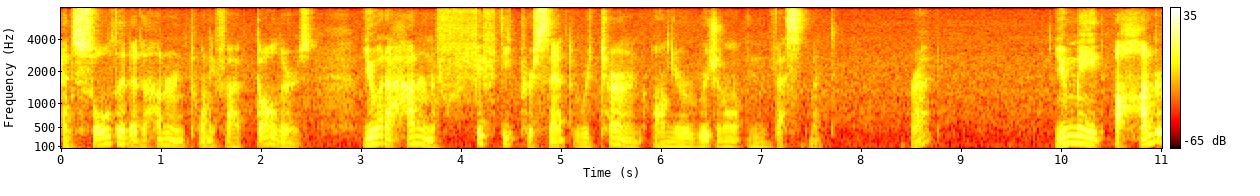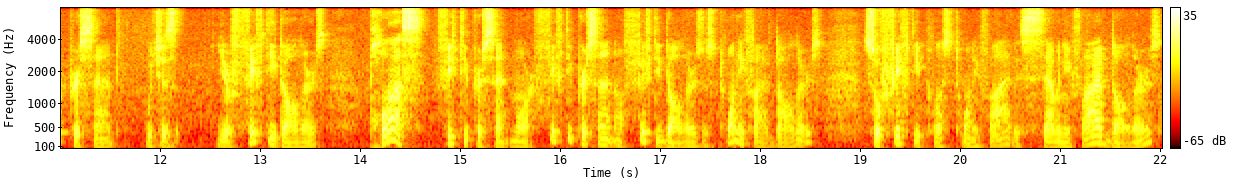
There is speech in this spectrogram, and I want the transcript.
and sold it at $125 you had a 150% return on your original investment right? You made a hundred percent which is your $50 plus 50% more. 50% of $50 is $25 so 50 plus 25 is $75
